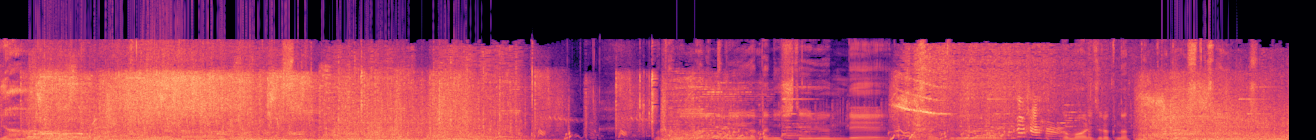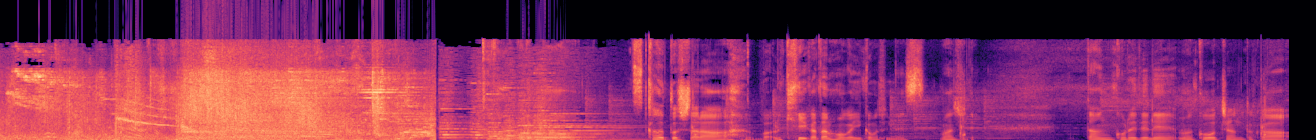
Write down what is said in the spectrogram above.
いやー、まあ、多分割り切り型にしてるんで、まあ、サイクルが回りづらくなってるんです多分俺も使うとしたら、バルキリー型の方がいいかもしれないです。マジで。一旦これでね、まあ、こうちゃんとか、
